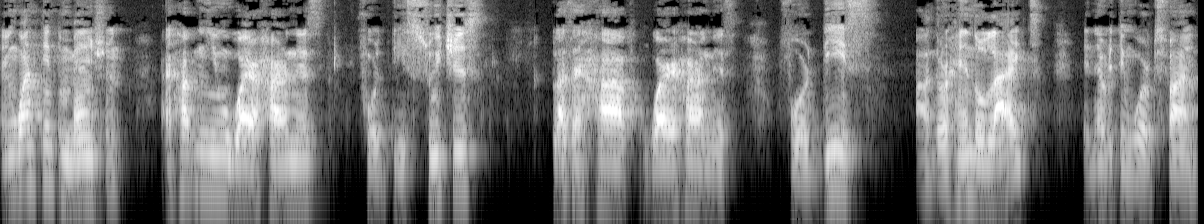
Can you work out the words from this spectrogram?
And one thing to mention, I have new wire harness for these switches, plus I have wire harness for these uh, door handle lights, and everything works fine.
